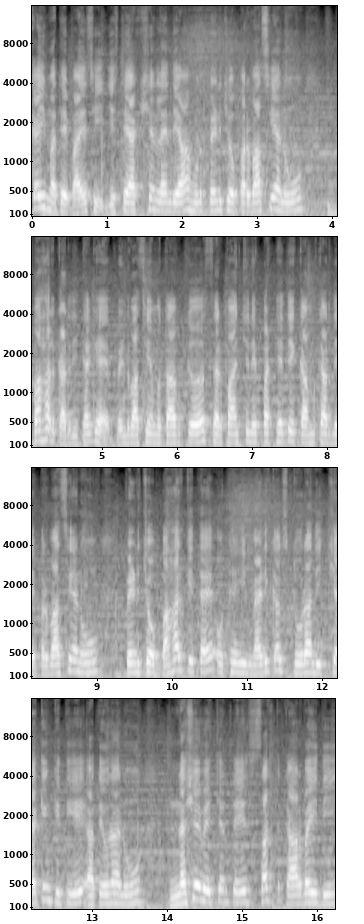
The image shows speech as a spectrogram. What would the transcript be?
ਕਈ ਮਤੇ ਪਾਏ ਸੀ, ਜਿਸ ਤੇ ਐਕਸ਼ਨ ਲੈਂਦਿਆਂ ਹੁਣ ਪਿੰਡ ਚੋਂ ਪ੍ਰਵਾਸੀਆਂ ਨੂੰ ਬਾਹਰ ਕੱਢ ਦਿੱਤਾ ਗਿਆ ਹੈ। ਪਿੰਡ ਵਾਸੀਆਂ ਮੁਤਾਬਕ ਸਰਪੰਚ ਨੇ ਪੱਠੇ ਤੇ ਕੰਮ ਕਰਦੇ ਪ੍ਰਵਾਸੀਆਂ ਨੂੰ ਪਿੰਡ ਚੋਂ ਬਾਹਰ ਕੀਤਾ ਹੈ। ਉੱਥੇ ਹੀ ਮੈਡੀਕਲ ਸਟੋਰਾਂ ਦੀ ਚੈਕਿੰਗ ਕੀਤੀ ਹੈ ਅਤੇ ਉਹਨਾਂ ਨੂੰ ਨਸ਼ੇ ਵੇਚਣ ਤੇ ਸਖਤ ਕਾਰਵਾਈ ਦੀ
